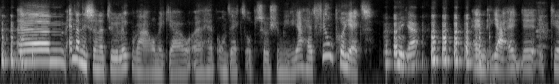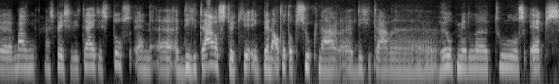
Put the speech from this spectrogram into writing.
um, en dan is er natuurlijk, waarom ik jou uh, heb ontdekt op social media, het filmproject. Ja. en ja, ik, uh, mijn, mijn specialiteit is TOS en uh, het digitale stukje. Ik ben altijd op zoek naar digitale hulpmiddelen, tools, apps,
